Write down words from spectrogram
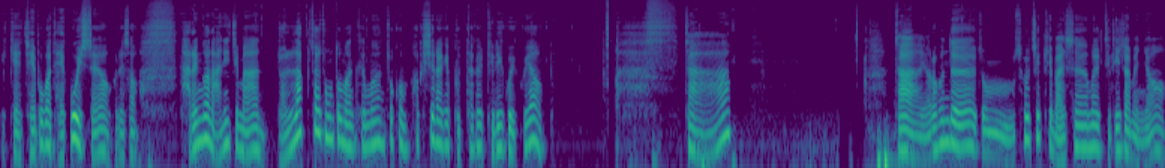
이렇게 제보가 되고 있어요. 그래서 다른 건 아니지만 연락처 정도만큼은 조금 확실하게 부탁을 드리고 있고요. 자, 자, 여러분들 좀 솔직히 말씀을 드리자면요.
